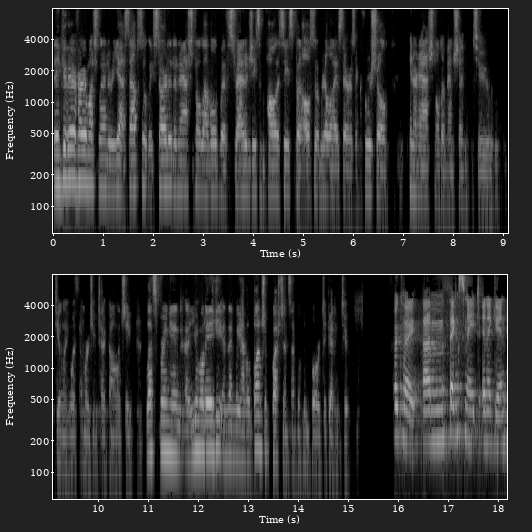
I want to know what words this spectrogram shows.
Thank you very, very much, Landry. Yes, absolutely. Started at a national level with strategies and policies, but also realized there is a crucial international dimension to dealing with emerging technology. Let's bring in uh, Yumodehi, and then we have a bunch of questions I'm looking forward to getting to. Okay, um, thanks, Nate. And again,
